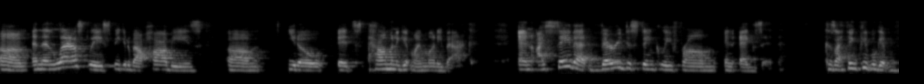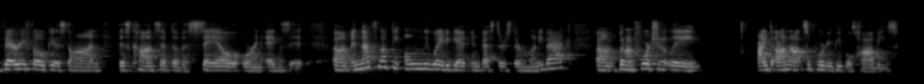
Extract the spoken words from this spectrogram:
Um, and then lastly, speaking about hobbies, um, you know, it's how I'm going to get my money back. And I say that very distinctly from an exit because I think people get very focused on this concept of a sale or an exit. Um, and that's not the only way to get investors their money back. Um, but unfortunately, I, am not supporting people's hobbies,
